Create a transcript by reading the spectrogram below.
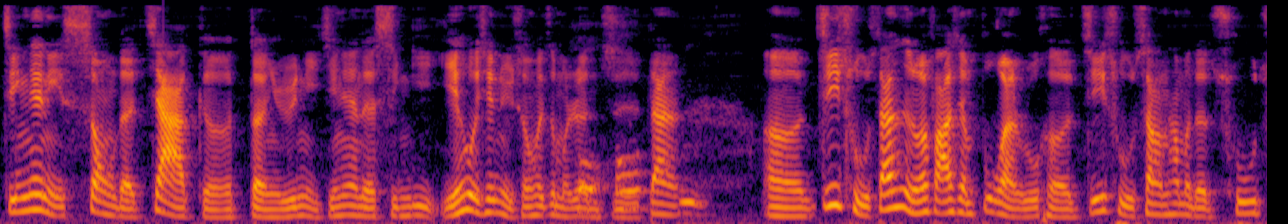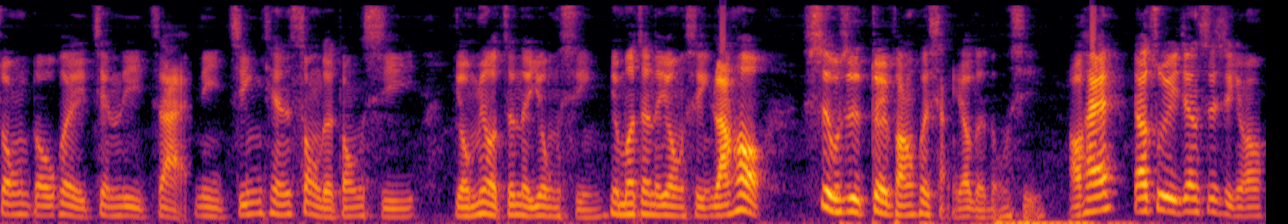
今天你送的价格等于你今天的心意，也有一些女生会这么认知，哦但嗯呃，基础，但是你会发现，不管如何，基础上他们的初衷都会建立在你今天送的东西有没有真的用心，有没有真的用心，然后是不是对方会想要的东西。OK，要注意一件事情哦，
